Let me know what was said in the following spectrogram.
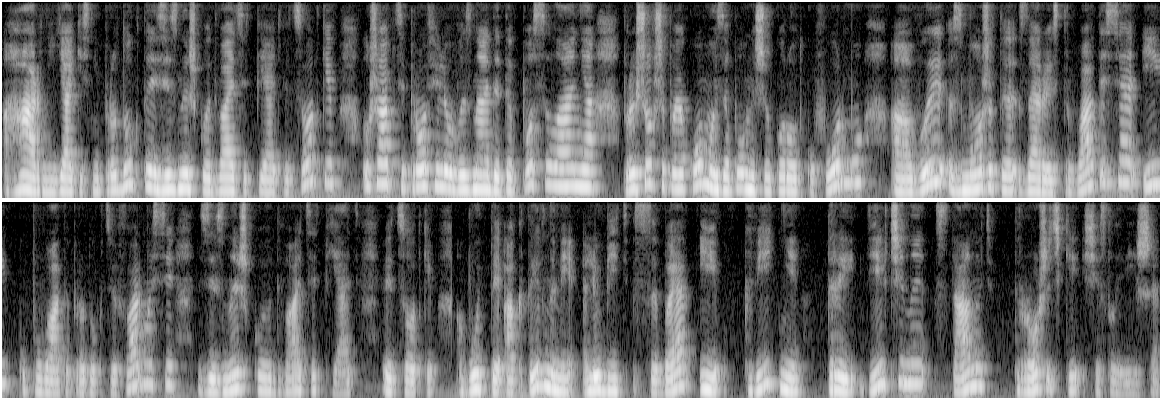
гарні якісні продукти зі знижкою 25%, у шапці профілю ви знайдете посилання, пройшовши по якому і заповнивши коротку форму, ви зможете зареєструватися і купувати продукцію фармасі зі знижкою 25%. Будьте активними, любіть себе, і в квітні три дівчини стануть трошечки щасливіше.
